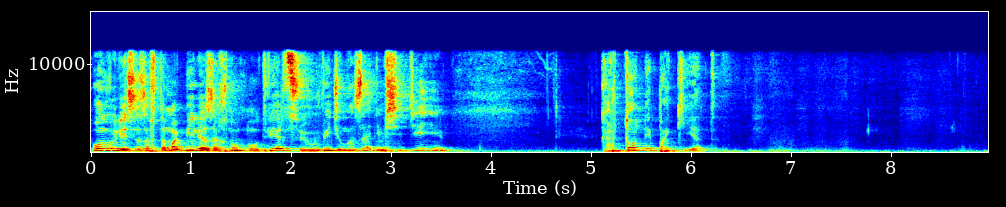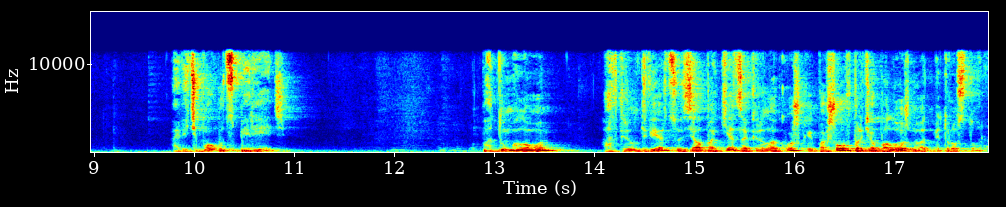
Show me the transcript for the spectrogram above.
Он вылез из автомобиля, захлопнул дверцу и увидел на заднем сиденье картонный пакет. А ведь могут спереть. Подумал он, открыл дверцу, взял пакет, закрыл окошко и пошел в противоположную от метро сторону.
